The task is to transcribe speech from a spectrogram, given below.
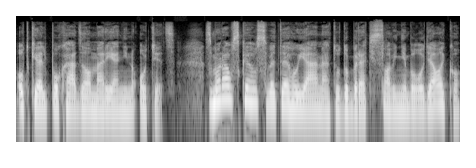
odkiaľ pochádzal Marianin otec. Z Moravského svätého Jána to do Bratislavy nebolo ďaleko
